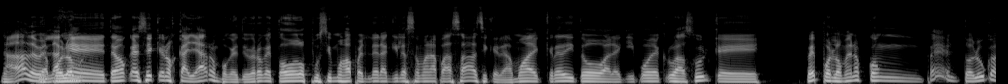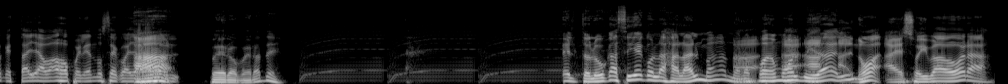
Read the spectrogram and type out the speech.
Nada, de verdad lo que tengo que decir que nos callaron, porque yo creo que todos los pusimos a perder aquí la semana pasada, así que le damos dar crédito al equipo de Cruz Azul, que pues por lo menos con pues, el Toluca que está allá abajo peleándose con allá Ah, abajo. pero espérate. El Toluca sigue con las alarmas, no nos Ah, podemos ah, olvidar. ah, ah, no, a eso iba ahora.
